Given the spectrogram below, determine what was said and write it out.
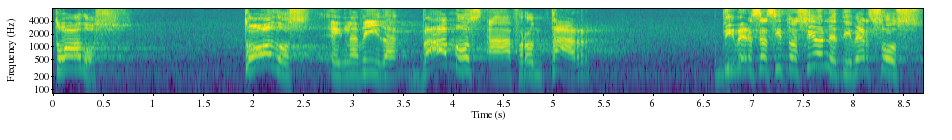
Todos todos en la vida vamos a afrontar diversas situaciones, diversos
